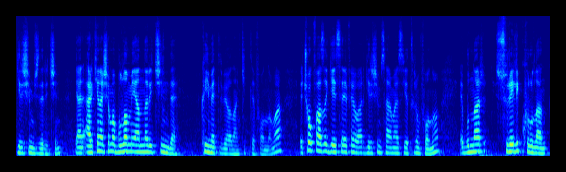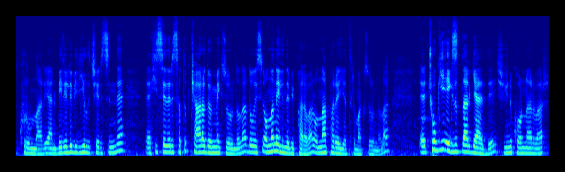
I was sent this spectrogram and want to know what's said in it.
girişimciler için. Yani erken aşama bulamayanlar için de kıymetli bir alan kitle fonlama. E, çok fazla GSF var, girişim sermayesi yatırım fonu. E, bunlar süreli kurulan kurumlar. Yani belirli bir yıl içerisinde e, hisseleri satıp kâra dönmek zorundalar. Dolayısıyla onların elinde bir para var. Onlar parayı yatırmak zorundalar. E, çok iyi exit'ler geldi. İşte unicornlar var,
